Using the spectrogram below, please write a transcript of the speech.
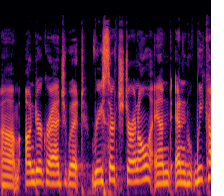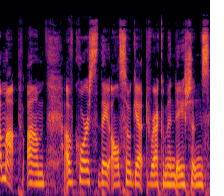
um, undergraduate research journal, and, and we come up. Um, of course, they also get recommendations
